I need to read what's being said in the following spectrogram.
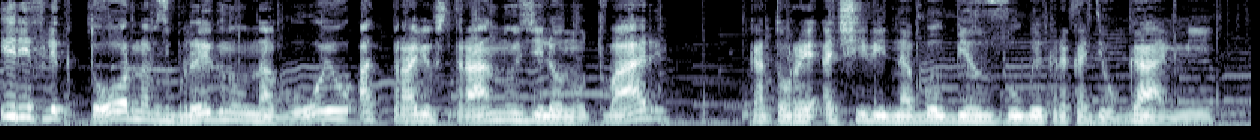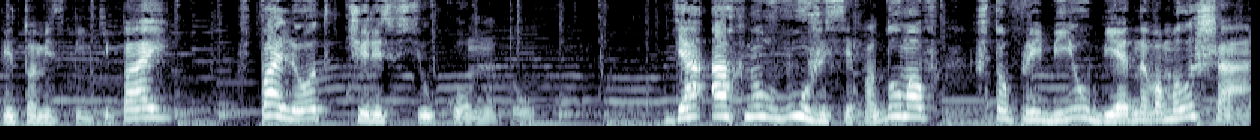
И рефлекторно взбрыгнул ногою, отправив странную зеленую тварь, которой очевидно был беззубый крокодил Гамми, питомец Пинки Пай, в полет через всю комнату. Я ахнул в ужасе, подумав, что прибил бедного малыша.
